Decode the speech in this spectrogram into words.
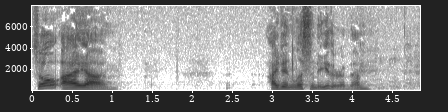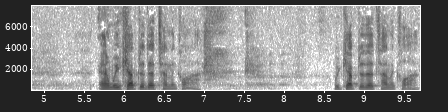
So I, uh, I didn't listen to either of them, and we kept it at 10 o'clock. We kept it at 10 o'clock.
